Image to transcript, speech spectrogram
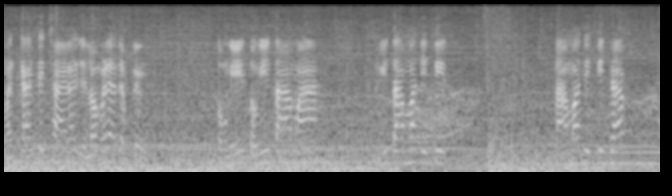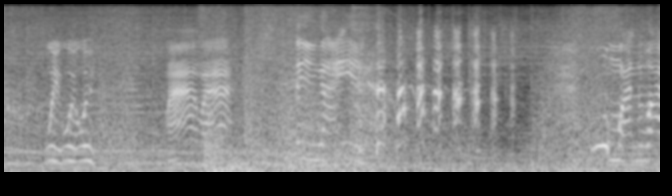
มันใกล้เส้นชัยแล้วเดี๋ยวเราไม่ได้อันดับหนึ่งตรงนี้ตรงนี้ตามมาตรงนี้ตามมาติดติดตามมาติดติดครับ อุ้ยอุ้ยอุ้ยมามานี่ไง มันว่ะ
